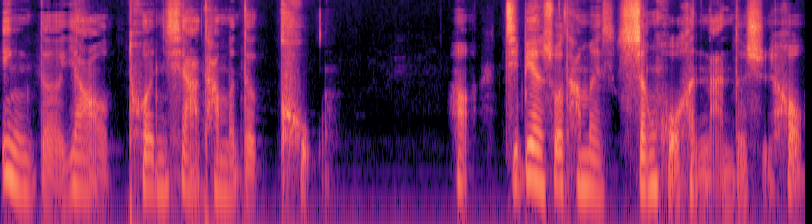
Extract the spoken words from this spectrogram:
硬的要吞下他们的苦，好，即便说他们生活很难的时候。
